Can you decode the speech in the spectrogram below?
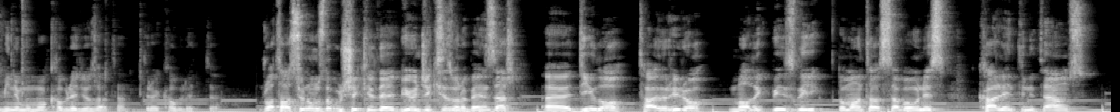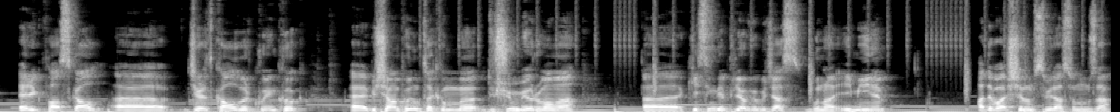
Minimumu kabul ediyor zaten. Direkt kabul etti. Rotasyonumuz da bu şekilde. Bir önceki sezona benzer. Ee, D'Lo, Tyler Hero, Malik Beasley, Domantas Sabonis, Carl Anthony Towns, Eric Pascal, e, Jared Culver, Quinn Cook. E, bir şampiyonluk takımımı düşünmüyorum ama e, kesinlikle playoff yapacağız. Buna eminim. Hadi başlayalım simülasyonumuza.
